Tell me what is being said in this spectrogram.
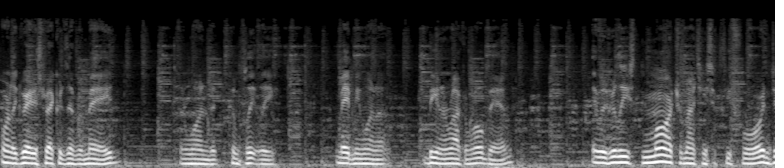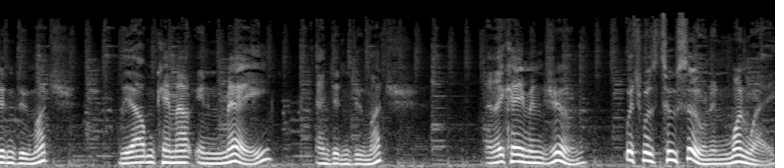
one of the greatest records ever made, and one that completely made me want to be in a rock and roll band. It was released March of 1964 and didn't do much. The album came out in May and didn't do much. And they came in June, which was too soon in one way.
